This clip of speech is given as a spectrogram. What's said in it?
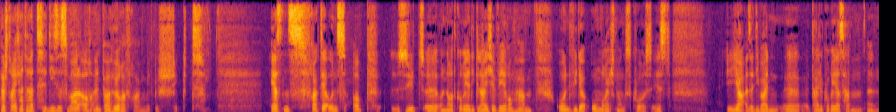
Herr Streichert hat dieses Mal auch ein paar Hörerfragen mitgeschickt. Erstens fragt er uns, ob Süd- äh, und Nordkorea die gleiche Währung haben und wie der Umrechnungskurs ist. Ja, also die beiden äh, Teile Koreas haben äh,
